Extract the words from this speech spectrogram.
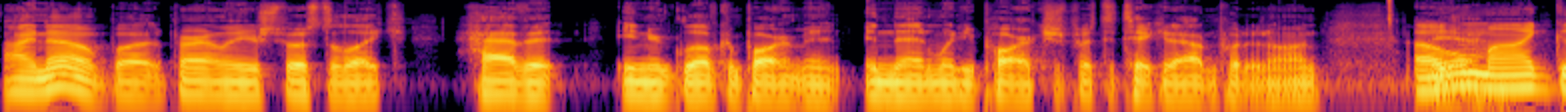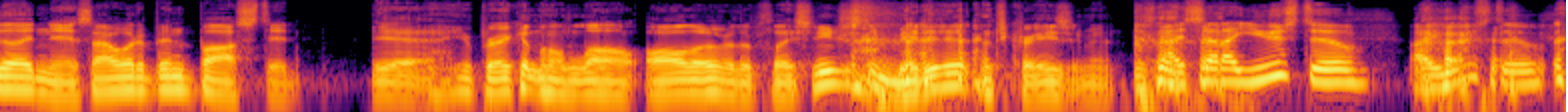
I know, but apparently you're supposed to like have it in your glove compartment, and then when you park, you're supposed to take it out and put it on. Oh yeah. my goodness, I would have been busted. Yeah, you're breaking the law all over the place. And you just admitted it? That's crazy, man. I said I used to. I used to.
